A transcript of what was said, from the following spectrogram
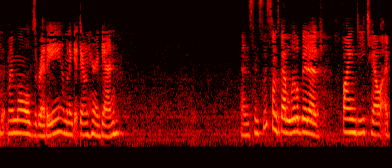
that my mold's ready, I'm going to get down here again. And since this one's got a little bit of fine detail, I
